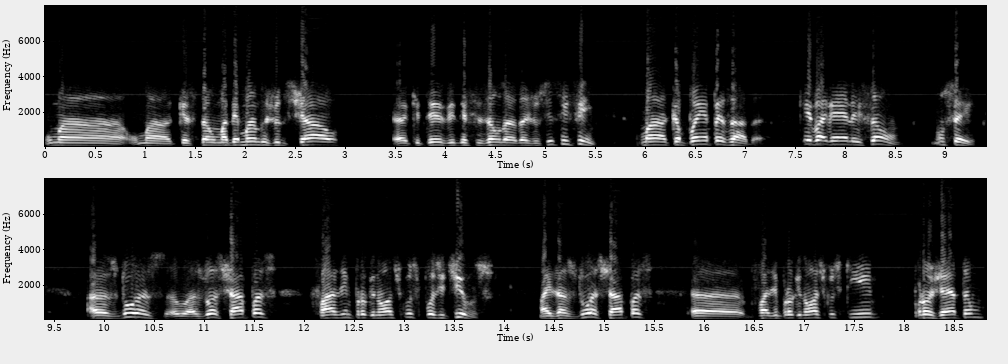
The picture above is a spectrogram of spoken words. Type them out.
uma, uma questão, uma demanda judicial, uh, que teve decisão da, da justiça, enfim, uma campanha pesada. Quem vai ganhar a eleição? Não sei. As duas, as duas chapas fazem prognósticos positivos, mas as duas chapas uh, fazem prognósticos que projetam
